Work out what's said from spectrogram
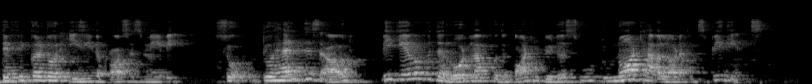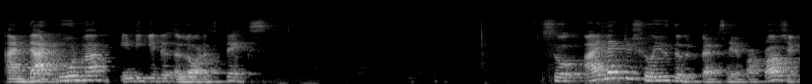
difficult or easy the process may be. So to help this out, we came up with a roadmap for the contributors who do not have a lot of experience. And that roadmap indicated a lot of things. So I'd like to show you the website of our project.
